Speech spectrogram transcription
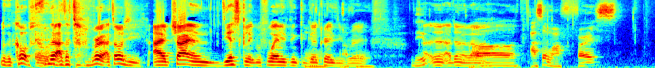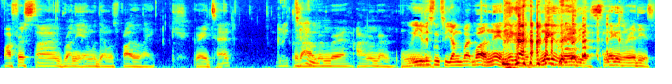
with the cops, no, as I t- bro, I told you, I try and de-escalate before anything could go Mm, crazy, bro. you. Do I you? don't, I don't allow. it. Uh, I say my first, my first time running in with them was probably like grade ten. Cause I remember, I remember. Were you listening to Young Buck? Well, niggas, niggas, were- niggas were idiots. Niggas were idiots.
